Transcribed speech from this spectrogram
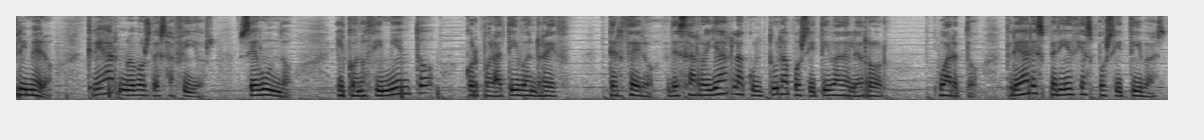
Primero, crear nuevos desafíos. Segundo, el conocimiento corporativo en red. Tercero, desarrollar la cultura positiva del error. Cuarto, crear experiencias positivas.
